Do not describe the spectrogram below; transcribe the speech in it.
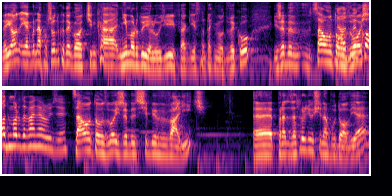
No i on jakby na początku tego odcinka nie morduje ludzi, jak jest na takim odwyku, i żeby całą tą Na złość... od mordowania ludzi. całą tą złość, żeby z siebie wywalić, e, zatrudnił się na budowie,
